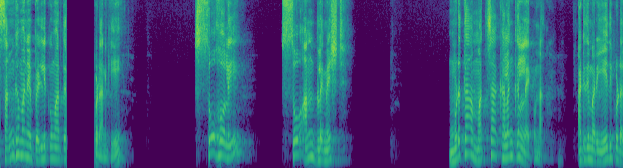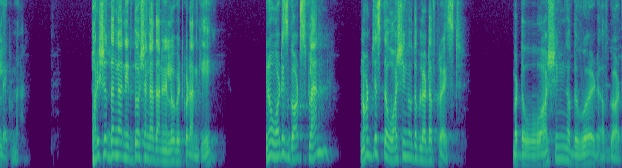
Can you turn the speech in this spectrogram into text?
సంఘం అనే పెళ్ళి కుమార్తె చెప్పడానికి సో హోలీ సో అన్బ్లెమిష్డ్ ముడత మచ్చ కలంకం లేకుండా అటుది మరి ఏది కూడా లేకుండా పరిశుద్ధంగా నిర్దోషంగా దాన్ని నిలవబెట్టుకోవడానికి you know what is God's plan not just the washing of the blood of Christ but the washing of the word of God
